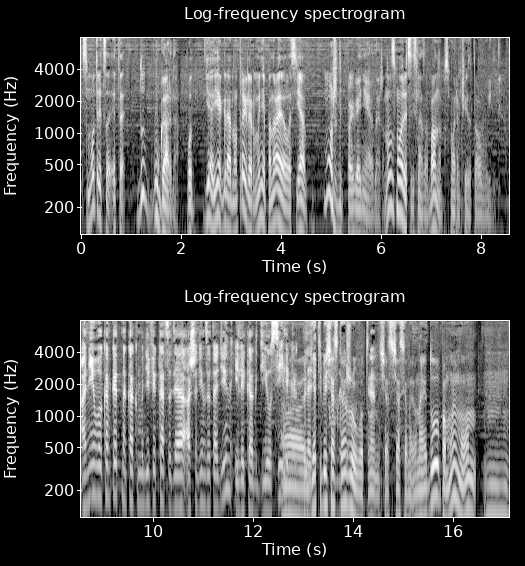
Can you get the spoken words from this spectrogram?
Смотрится это, ну, угарно. Вот я, я глянул трейлер, мне понравилось, я, может быть, погоняю даже. Ну, смотрится действительно забавно, посмотрим, что из этого выйдет. Они его конкретно как модификация для H1Z1 или как DLC, или как, А, блядь, я тебе сейчас скажу, вот он, сейчас, сейчас я найду, по-моему, он...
